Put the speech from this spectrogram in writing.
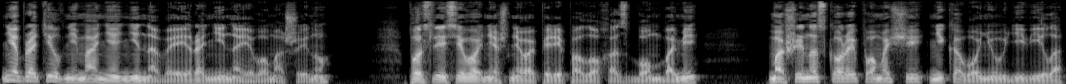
не обратил внимания ни на Вейра, ни на его машину. После сегодняшнего переполоха с бомбами машина скорой помощи никого не удивила.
